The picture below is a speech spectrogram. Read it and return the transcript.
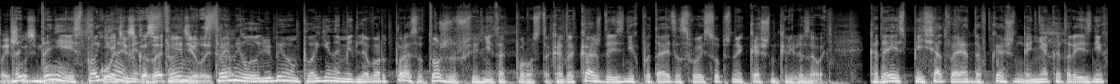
Пришлось да, ему да не, в коде сказать, твоими, не делай С твоими так. любимыми плагинами для WordPress тоже все не так просто. Когда каждый из них пытается свой собственный caching реализовать. Когда есть 50 вариантов caching а, некоторые из них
